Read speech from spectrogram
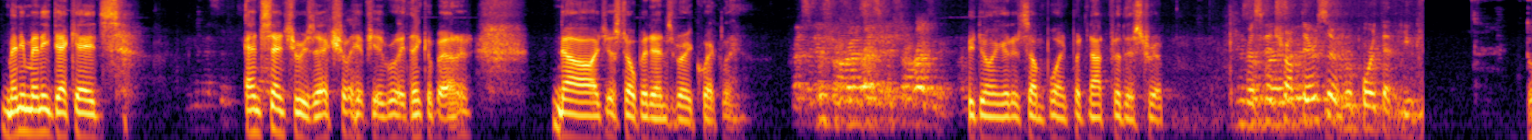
many, many decades and centuries, actually, if you really think about it. No, I just hope it ends very quickly. Be doing it at some point, but not for this trip. President Trump, there's a report that you তো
